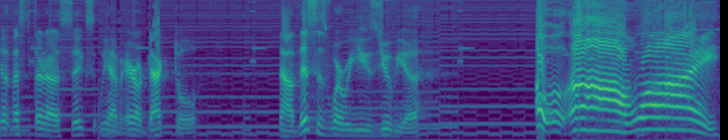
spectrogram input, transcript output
Yep, that's the third out of six. We have Aerodactyl. Now this is where we use Juvia. Oh, oh, oh, why?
